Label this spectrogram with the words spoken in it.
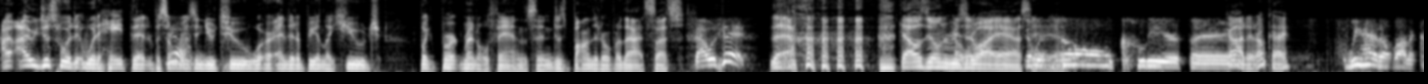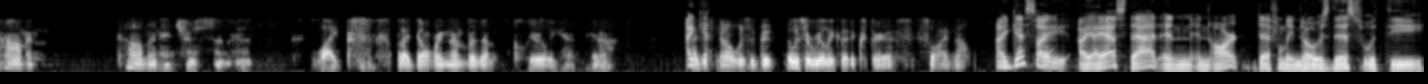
I, I just would would hate that for some Yeah. reason you two were ended up being like huge like Burt Reynolds fans and just bonded over that. So that's That was it. that, was the only reason why I asked. There Yeah, was yeah. no clear thing. Got it. Okay. We had a lot of common common interests and, and likes, but I don't remember them clearly. You know, I I, get. just know it was a good. It was a really good experience. So I know. I guess I, I asked that, and, and Art definitely knows this with the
